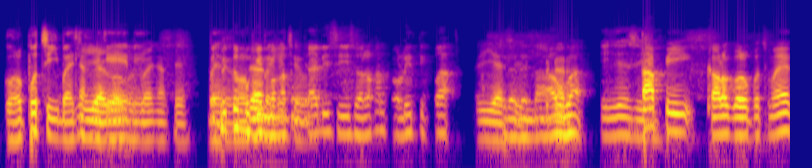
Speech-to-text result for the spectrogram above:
golput sih banyak Iya nih kayak ini. banyak ya. Tapi Banyak itu mungkin banget terjadi sih. Soalnya kan politik pak. Iya Tidak sih. ada yang tahu benar. pak. Iya sih. Tapi kalau golput semuanya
